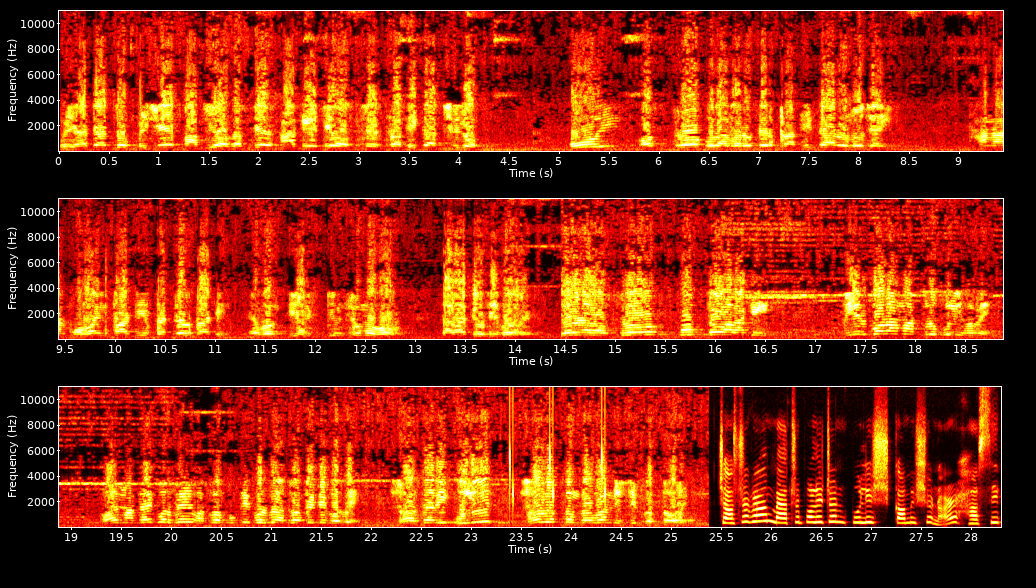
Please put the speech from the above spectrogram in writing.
দুই হাজার চব্বিশে পাঁচই অগস্টের আগে যে অস্ত্রের প্রাধিকার ছিল, ওই অস্ত্র গোলা বারুদের প্রাধিকার অনুযায়ী থানার মোবাইল পার্টি, পেট্রোল পার্টি এবং ডিএস টিম সমূহ তারা ডিউটি করবে ধরনের অস্ত্র কূপ দেওয়ার আগে বের করা মাত্র গুলি হবে। হয় মাথায় করবে অথবা বুকে করবে অথবা পেটে করবে। সরকারি গুলির সর্বোত্তম ব্যবহার নিশ্চিত করতে হবে। Chattogram metropolitan police commissioner Hasib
